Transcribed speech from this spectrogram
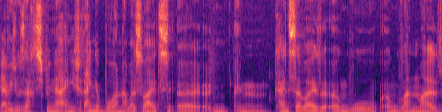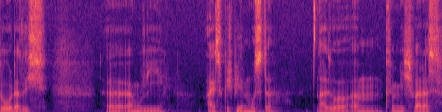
Ja, wie du sagst, ich bin ja eigentlich reingeboren, aber es war jetzt äh, in keinster Weise irgendwo, irgendwann mal so, dass ich äh, irgendwie Eishockey spielen musste. Also ähm, für mich war das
